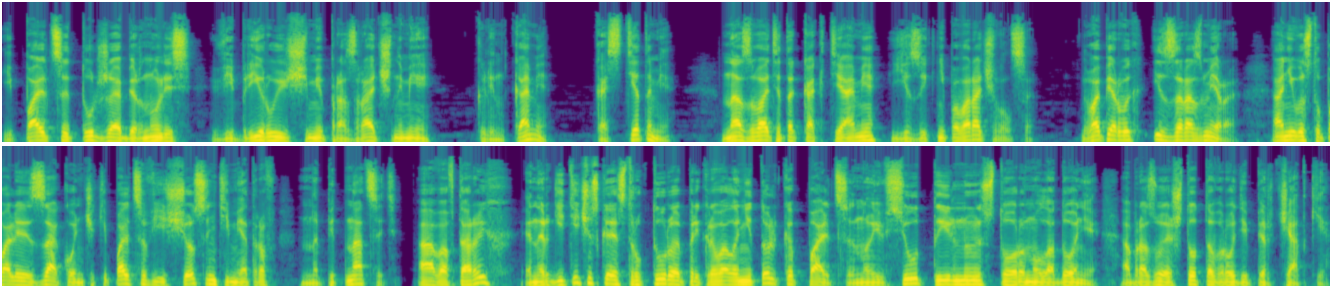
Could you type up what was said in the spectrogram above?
И пальцы тут же обернулись вибрирующими прозрачными клинками, кастетами. Назвать это когтями язык не поворачивался. Во-первых, из-за размера. Они выступали за кончики пальцев еще сантиметров на 15. А во-вторых, энергетическая структура прикрывала не только пальцы, но и всю тыльную сторону ладони, образуя что-то вроде перчатки.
